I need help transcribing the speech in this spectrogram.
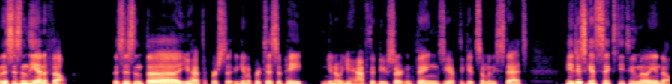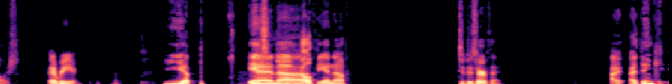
and this isn't the NFL. This isn't the you have to persi- you know participate. You know you have to do certain things. You have to get so many stats. He just gets sixty-two million dollars every year. Yep. Is And, he uh, healthy enough to deserve that? I I think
